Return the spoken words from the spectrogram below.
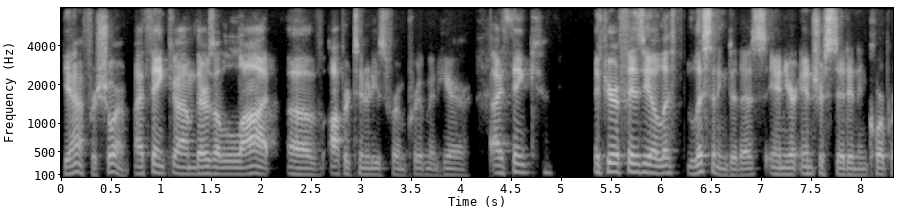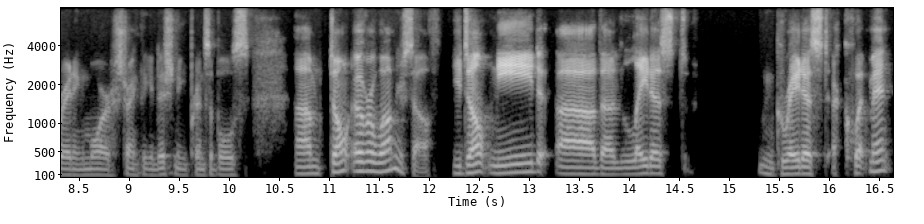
Yeah, for sure. I think um, there's a lot of opportunities for improvement here. I think if you're a physio li- listening to this and you're interested in incorporating more strength and conditioning principles, um, don't overwhelm yourself. You don't need uh, the latest greatest equipment.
